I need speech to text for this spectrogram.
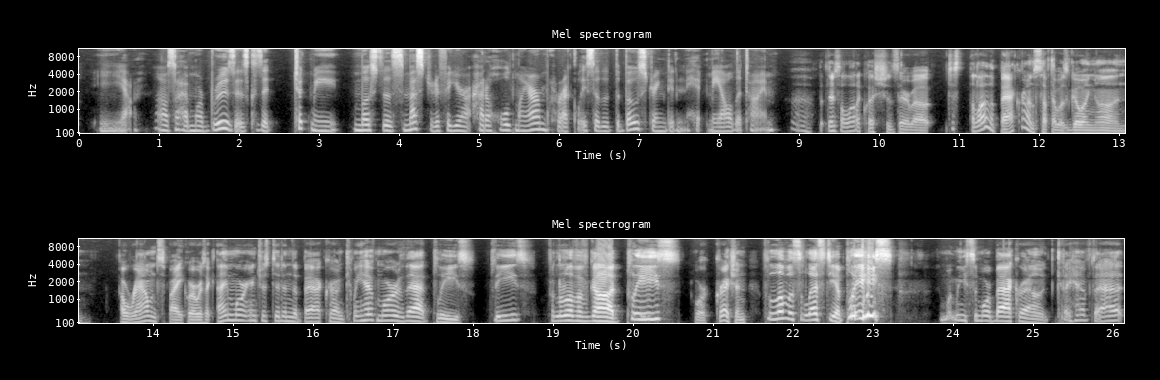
yeah. I also have more bruises because it took me most of the semester to figure out how to hold my arm correctly so that the bowstring didn't hit me all the time. Uh, but there's a lot of questions there about just a lot of the background stuff that was going on around Spike where it was like, I'm more interested in the background. Can we have more of that, please? Please? For the love of God, please? Or, correction, for the love of Celestia, please? I want me some more background. Can I have that?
